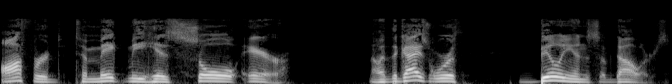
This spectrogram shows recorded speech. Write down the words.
offered to make me his sole heir, now the guy's worth billions of dollars.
